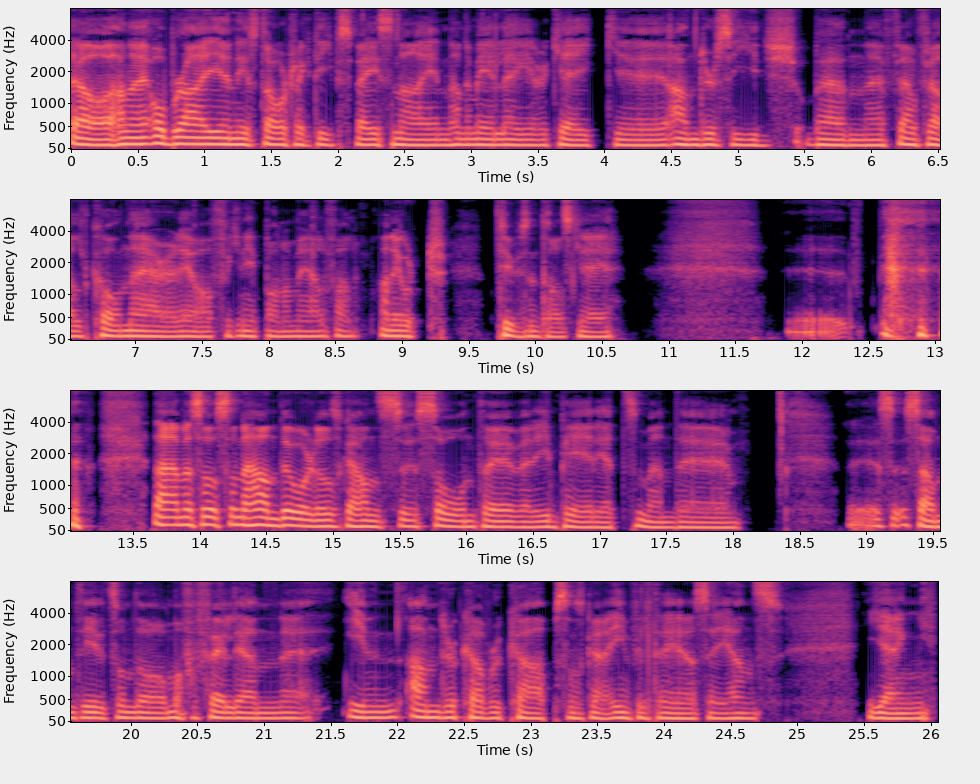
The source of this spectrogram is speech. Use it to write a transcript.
Ja, han är O'Brien i Star Trek Deep Space Nine. Han är med i Layer Cake, eh, Under Siege. Men eh, framförallt Con Air är det jag förknippar honom med i alla fall. Han har gjort tusentals grejer. Eh, Nej men så, så när han dör då ska hans eh, son ta över imperiet men det... Eh, samtidigt som då man får följa en in, undercover cop som ska infiltrera sig i hans gäng.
